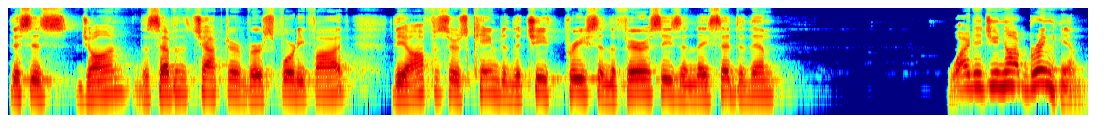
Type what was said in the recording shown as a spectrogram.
This is John, the seventh chapter, verse 45. The officers came to the chief priests and the Pharisees, and they said to them, Why did you not bring him?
